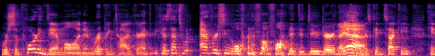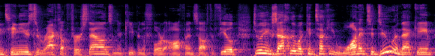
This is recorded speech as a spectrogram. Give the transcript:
were supporting Dan Mullen and ripping Todd Grantham because that's what every single one of them wanted to do during that Yeah. game. As Kentucky continues to rack up first downs, and they're keeping the Florida offense off the field, doing exactly what Kentucky wanted to do in that game.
